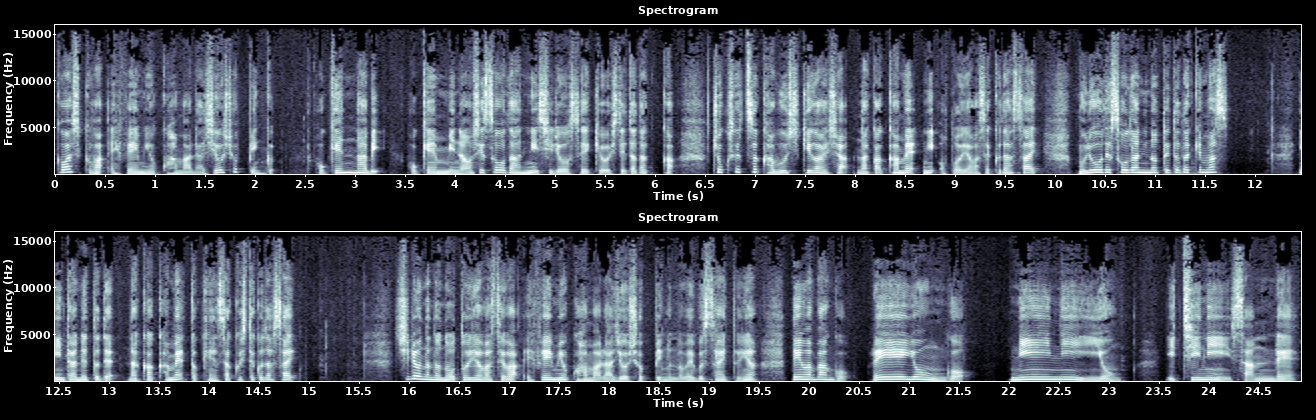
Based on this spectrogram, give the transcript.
詳しくは FM 横浜ラジオショッピング、保険ナビ、保険見直し相談に資料請求していただくか、直接株式会社中亀にお問い合わせください。無料で相談に乗っていただけます。インターネットで中亀と検索してください。資料などのお問い合わせは FM 横浜ラジオショッピングのウェブサイトや電話番号045-224-1230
